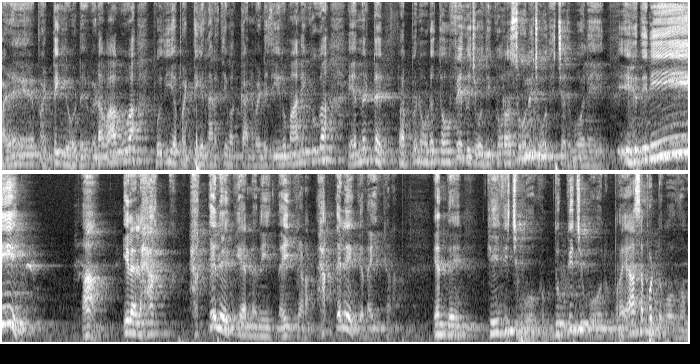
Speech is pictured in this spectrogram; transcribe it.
പഴയ പട്ടികയോട് വിടവാകുക പുതിയ പട്ടിക നടത്തി വെക്കാൻ വേണ്ടി തീരുമാനിക്കുക. എന്നിട്ട് റബ്ബിനോട് തൗഫീഖ് ചോദിക്കുക റസൂൽ ചോദിച്ചതുപോലെ ഇഹ്ദിനീ ആ ഇലൽ ഹക്ക് ഹക്കിലേക്ക് എന്നെ നീ നയിക്കണം ഹക്കിലേക്ക് നയിക്കണം. എന്ത്? ഖേദിച്ചു പോകും ദുഃഖിച്ചു പോകും പ്രയാസപ്പെട്ടു പോകും.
